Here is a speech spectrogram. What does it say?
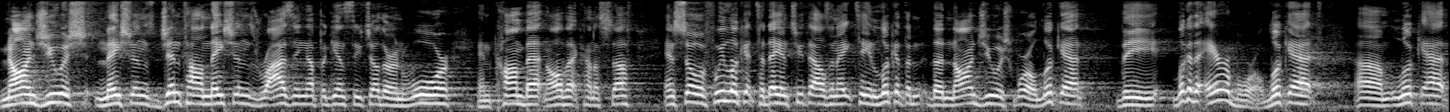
non Jewish nations, Gentile nations rising up against each other in war and combat and all that kind of stuff. And so, if we look at today in 2018, look at the, the non Jewish world, look at the, look at the Arab world, look at, um, look at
